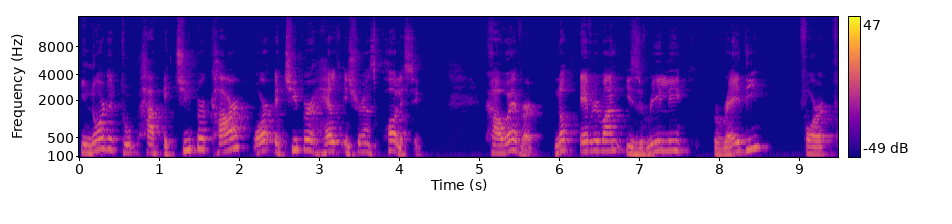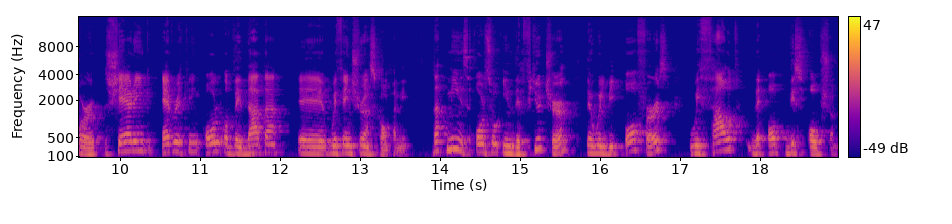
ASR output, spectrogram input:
in order to have a cheaper car or a cheaper health insurance policy. However, not everyone is really ready for, for sharing everything, all of the data uh, with the insurance company. That means also in the future, there will be offers without the, this option.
